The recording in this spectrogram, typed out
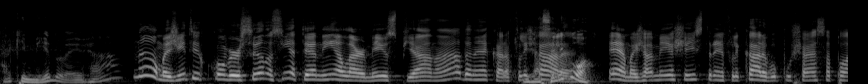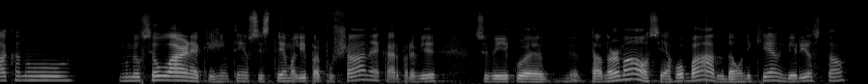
Cara, que medo, velho. Já, Não, mas a gente conversando assim, até nem alarmei os piá, nada, né, cara? Falei, já cara. se ligou. É, mas já meio achei estranho. Falei, cara, eu vou puxar essa placa no, no meu celular, né? Que a gente tem o sistema ali pra puxar, né, cara? Pra ver se o veículo é, tá normal, se é roubado, da onde que é, o endereço e tal.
